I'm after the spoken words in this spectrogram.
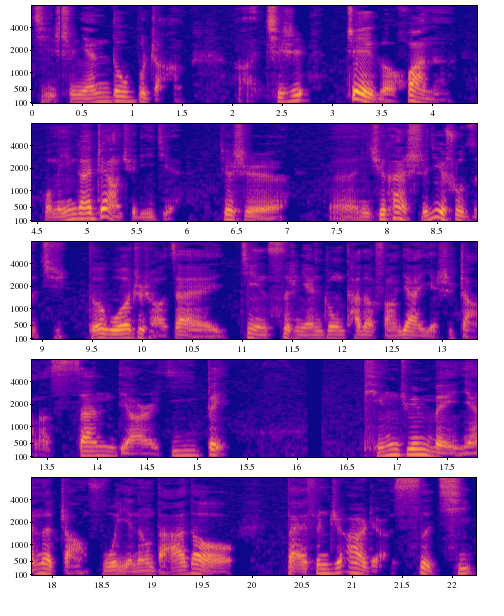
几十年都不涨，啊，其实这个话呢，我们应该这样去理解，就是，呃，你去看实际数字，德国至少在近四十年中，它的房价也是涨了三点一倍，平均每年的涨幅也能达到百分之二点四七。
